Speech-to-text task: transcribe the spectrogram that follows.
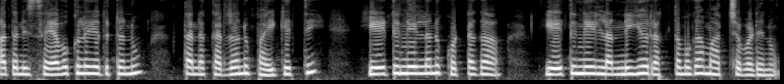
అతని సేవకుల ఎదుటను తన కర్రను పైకెత్తి ఏటి నీళ్ళను కొట్టగా ఏటి నీళ్ళన్నీయు రక్తముగా మార్చబడెను.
